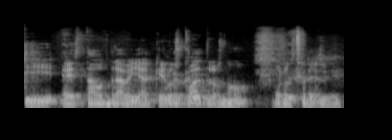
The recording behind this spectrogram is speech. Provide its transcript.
Y esta otra veía que los cuatros, ¿no? O los tres, güey.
